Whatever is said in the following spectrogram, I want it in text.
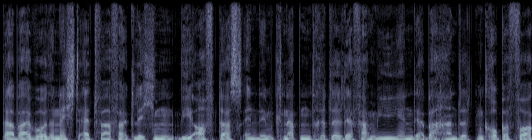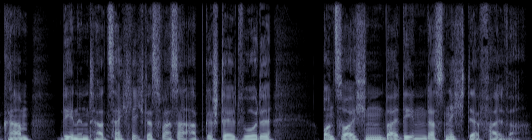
Dabei wurde nicht etwa verglichen, wie oft das in dem knappen Drittel der Familien der behandelten Gruppe vorkam, denen tatsächlich das Wasser abgestellt wurde, und solchen, bei denen das nicht der Fall war.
